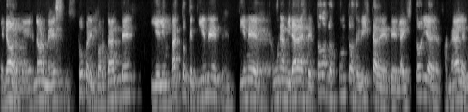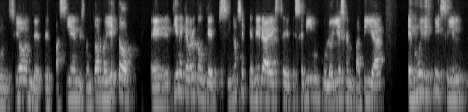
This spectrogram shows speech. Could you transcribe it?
Enorme, enorme, es súper importante y el impacto que tiene, tiene una mirada desde todos los puntos de vista de, la historia de la enfermedad, la evolución del paciente y su entorno. Y esto eh, tiene que ver con que si no se genera ese, ese vínculo y esa empatía, es muy difícil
